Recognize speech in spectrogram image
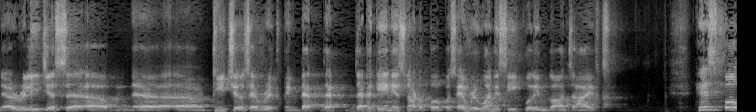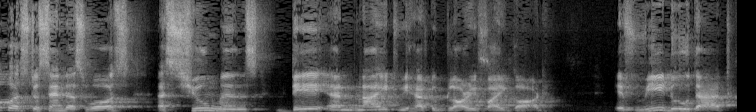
uh, religious uh, um, uh, uh, teachers, everything. That, that, that again is not a purpose. Everyone is equal in God's eyes. His purpose to send us was as humans, day and night, we have to glorify God. If we do that,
